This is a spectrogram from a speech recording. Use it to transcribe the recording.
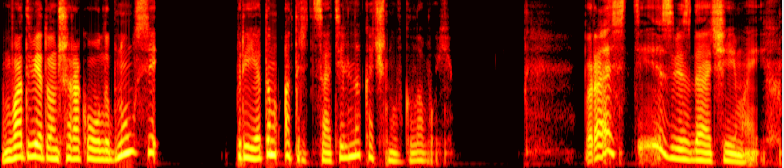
В ответ он широко улыбнулся при этом отрицательно качнув головой. «Прости, звезда очей моих,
